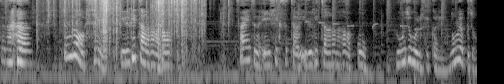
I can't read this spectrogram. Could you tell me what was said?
짜잔 뜬금없이 일기장을 하나 사봤어요. 사이즈는 A6짜리 일기장을 하나 사봤고 로즈 골드 색깔이에요. 너무 예쁘죠?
